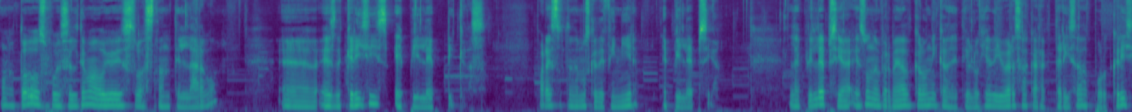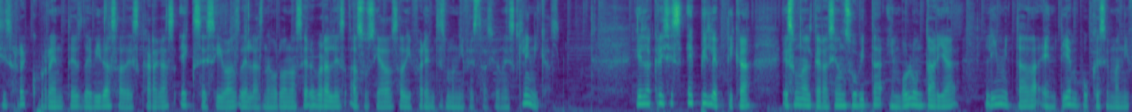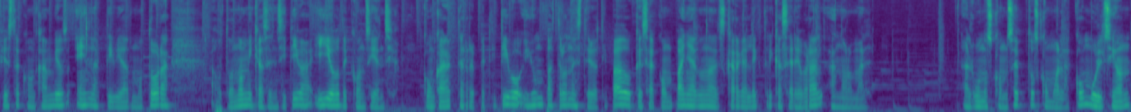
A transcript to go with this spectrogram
Hola a todos, pues el tema de hoy es bastante largo. Eh, es de crisis epilépticas. Para esto tenemos que definir epilepsia. La epilepsia es una enfermedad crónica de etiología diversa caracterizada por crisis recurrentes debidas a descargas excesivas de las neuronas cerebrales asociadas a diferentes manifestaciones clínicas y la crisis epiléptica es una alteración súbita involuntaria limitada en tiempo que se manifiesta con cambios en la actividad motora, autonómica sensitiva y o de conciencia, con carácter repetitivo y un patrón estereotipado que se acompaña de una descarga eléctrica cerebral anormal. Algunos conceptos como la convulsión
